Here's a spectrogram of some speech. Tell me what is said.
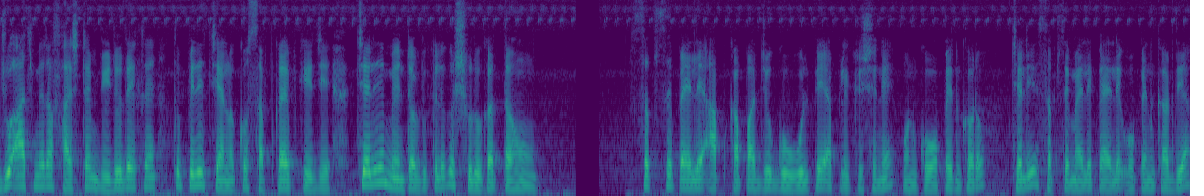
जो आज मेरा फ़र्स्ट टाइम वीडियो देख रहे हैं तो प्लीज़ चैनल को सब्सक्राइब कीजिए। चलिए मेन टॉपिक के लिए शुरू करता हूँ। सबसे पहले आपका पास जो गूगल पे एप्लीकेशन है, उनको ओपन करो। चलिए सबसे पहले पहले ओपन कर दिया।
